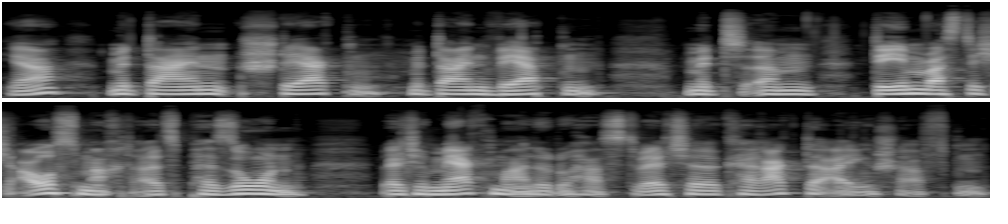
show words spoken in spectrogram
Ja, mit deinen Stärken, mit deinen Werten, mit ähm, dem, was dich ausmacht als Person, welche Merkmale du hast, welche Charaktereigenschaften.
